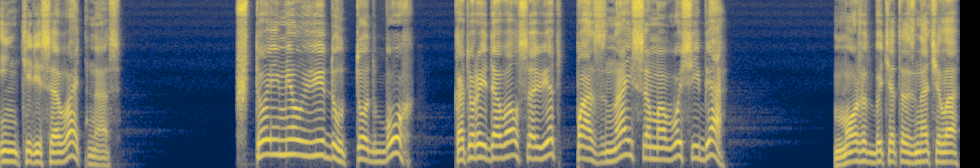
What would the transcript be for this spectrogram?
интересовать нас. Что имел в виду тот Бог, который давал совет «познай самого себя»? Может быть, это значило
